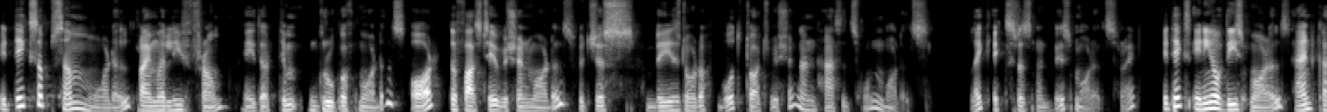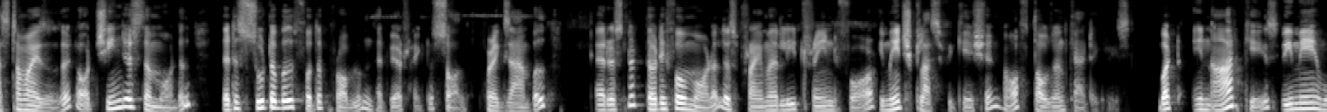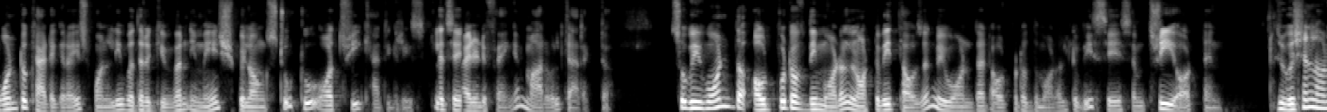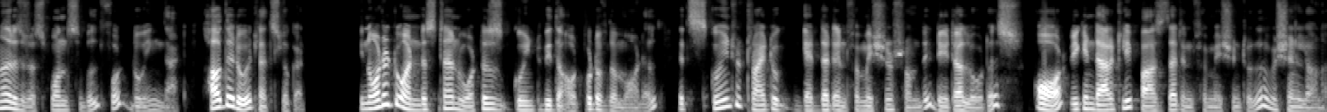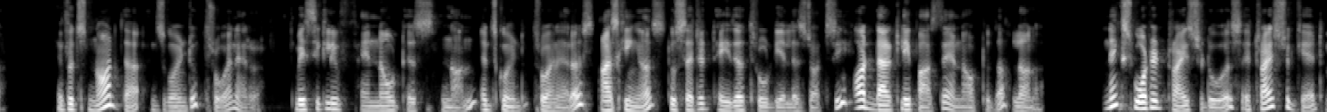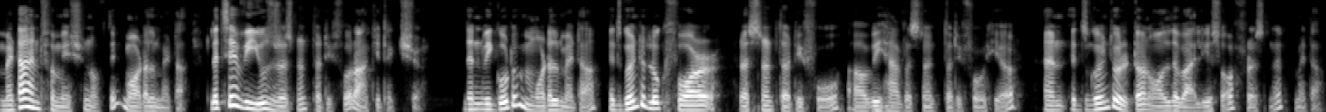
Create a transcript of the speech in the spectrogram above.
It takes up some model primarily from either timm group of models or the FastAI Vision models, which is based out of both Torch Vision and has its own models, like XResNet based models, right? It takes any of these models and customizes it or changes the model that is suitable for the problem that we are trying to solve. For example, a ResNet 34 model is primarily trained for image classification of 1000 categories. But in our case, we may want to categorize only whether a given image belongs to two or three categories. Let's say identifying a Marvel character. So we want the output of the model not to be 1000. We want that output of the model to be say some 3 or 10. So Vision Learner is responsible for doing that. How they do it, let's look at. In order to understand what is going to be the output of the model, it's going to try to get that information from the data loaders or we can directly pass that information to the Vision Learner. If it's not that, it's going to throw an error. Basically, if n out is none, it's going to throw an error asking us to set it either through dls.c or directly pass the n out to the learner. Next, what it tries to do is it tries to get meta information of the model meta. Let's say we use ResNet 34 architecture. Then we go to model meta. It's going to look for ResNet 34. Uh, we have ResNet 34 here and it's going to return all the values of ResNet meta.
